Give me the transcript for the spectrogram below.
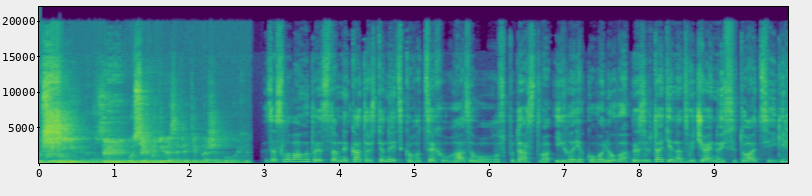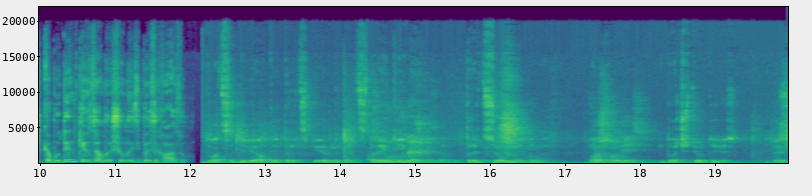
Усі будівлі, усі У всіх будівлях закриті перші поверхи. За словами представника Тростянецького цеху газового господарства Ігоря Ковальова, в результаті надзвичайної ситуації кілька будинків залишились без газу. 29, 31, 33, 37 дом. А что это есть? 24 есть. То есть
